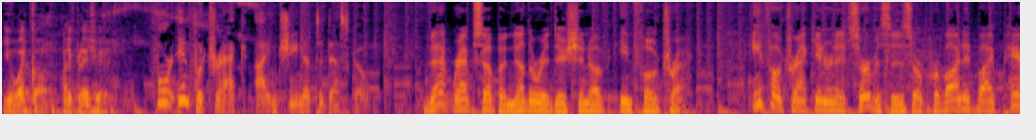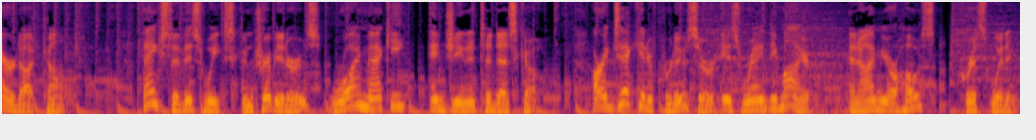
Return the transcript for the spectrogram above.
You're welcome. My pleasure. For InfoTrack, I'm Gina Tedesco. That wraps up another edition of InfoTrack. InfoTrack Internet services are provided by Pair.com. Thanks to this week's contributors, Roy Mackey and Gina Tedesco. Our executive producer is Randy Meyer, and I'm your host, Chris Whitting,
